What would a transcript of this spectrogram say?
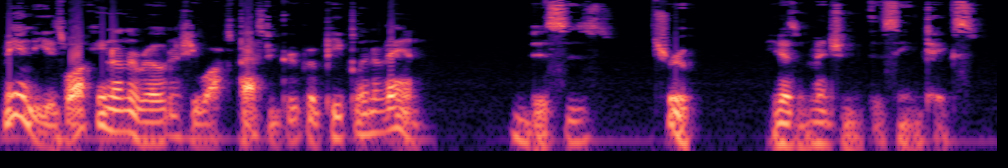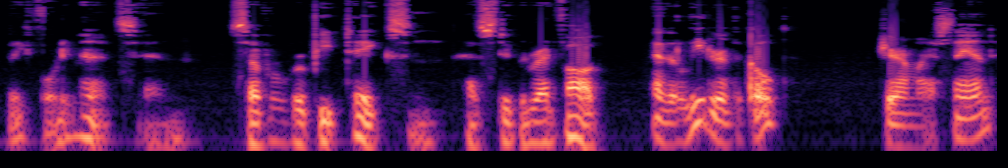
Mandy is walking on the road and she walks past a group of people in a van. This is true. He doesn't mention that the scene takes like 40 minutes and several repeat takes and has stupid red fog. And the leader of the cult, Jeremiah Sand,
